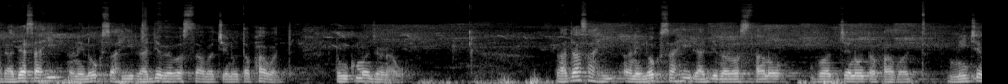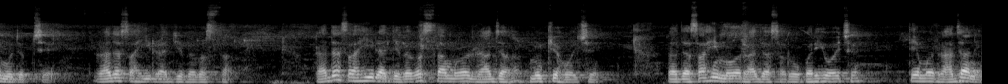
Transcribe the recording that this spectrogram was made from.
રાજાશાહી અને લોકશાહી રાજ્ય વ્યવસ્થા વચ્ચેનો તફાવત ટૂંકમાં જણાવો. રાજાશાહી અને લોકશાહી રાજ્ય વ્યવસ્થાનો વચ્ચેનો તફાવત નીચે મુજબ છે. રાજાશાહી રાજ્ય વ્યવસ્થા. રાજાશાહી રાજ્ય વ્યવસ્થામાં રાજા મુખ્ય હોય છે. રાજાશાહીમાં રાજા સર્વોપરી હોય છે. તેમાં રાજાને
